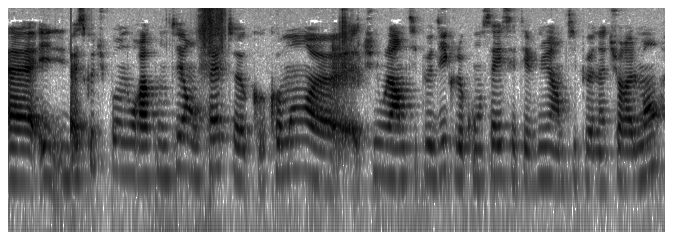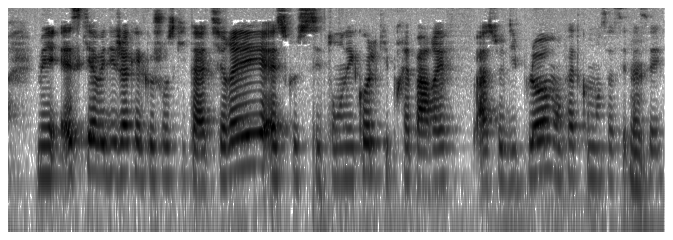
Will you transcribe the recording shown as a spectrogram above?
Euh, est-ce que tu peux nous raconter en fait euh, comment euh, tu nous l'as un petit peu dit que le conseil s'était venu un petit peu naturellement, mais est-ce qu'il y avait déjà quelque chose qui t'a attiré? Est-ce que c'est ton école qui préparait à ce diplôme? En fait, comment ça s'est mm. passé?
